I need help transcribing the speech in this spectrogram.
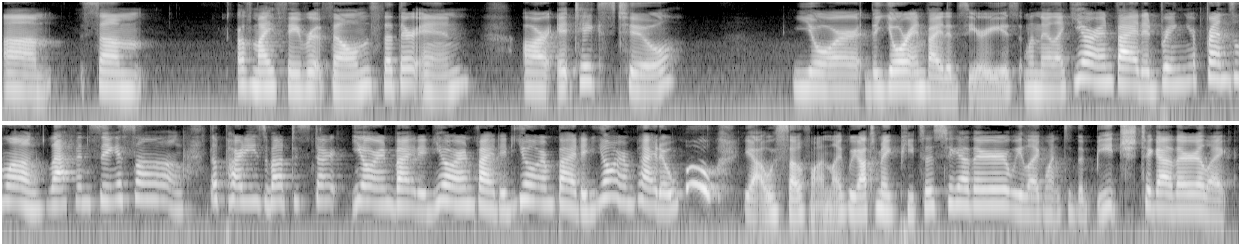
Um some of my favorite films that they're in are It Takes Two, your the You're Invited series when they're like, You're invited, bring your friends along, laugh and sing a song. The party's about to start. You're invited, you're invited, you're invited, you're invited. Woo! Yeah, it was so fun. Like we got to make pizzas together. We like went to the beach together. Like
